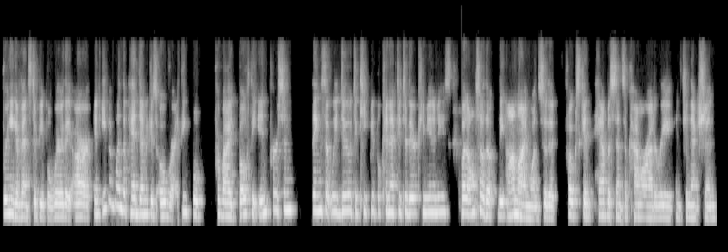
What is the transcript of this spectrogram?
bringing events to people where they are. And even when the pandemic is over, I think we'll provide both the in person things that we do to keep people connected to their communities, but also the, the online ones so that folks can have a sense of camaraderie and connection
